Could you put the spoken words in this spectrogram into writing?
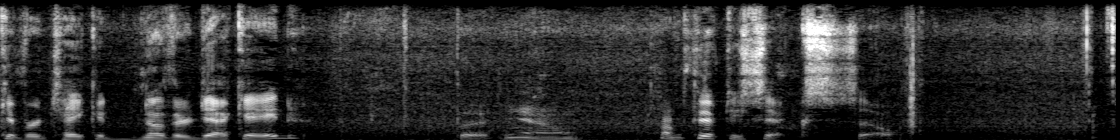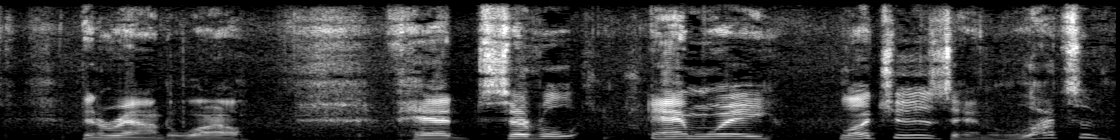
Give or take another decade. But, you know, I'm 56, so been around a while. I've had several Amway lunches and lots of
